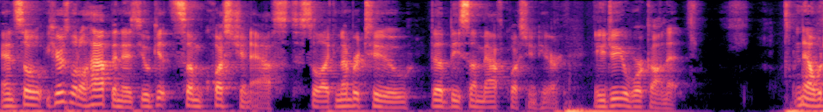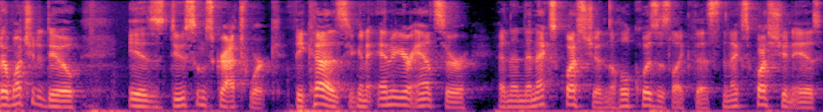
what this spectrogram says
And so here's what will happen is you'll get some question asked. So like number two, there'll be some math question here. You do your work on it. Now what I want you to do is do some scratch work because you're going to enter your answer and then the next question, the whole quiz is like this. The next question is,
